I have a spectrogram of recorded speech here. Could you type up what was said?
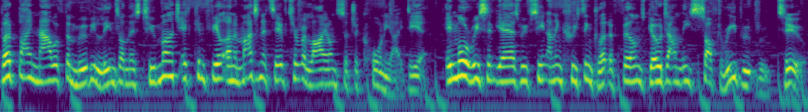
but by now, if the movie leans on this too much, it can feel unimaginative to rely on such a corny idea. In more recent years, we've seen an increasing glut of films go down the soft reboot route too,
